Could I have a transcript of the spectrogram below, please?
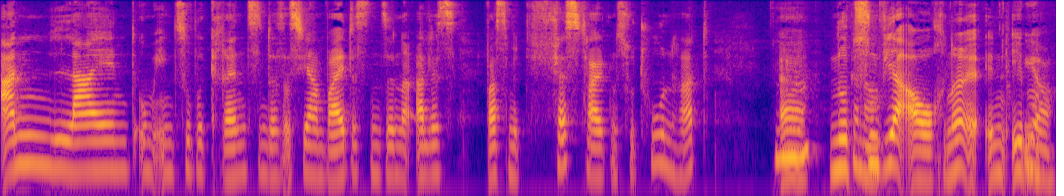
anleint, um ihn zu begrenzen. Das ist ja im weitesten Sinne alles, was mit Festhalten zu tun hat. Mhm, äh, nutzen genau. wir auch, ne, in eben ja,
